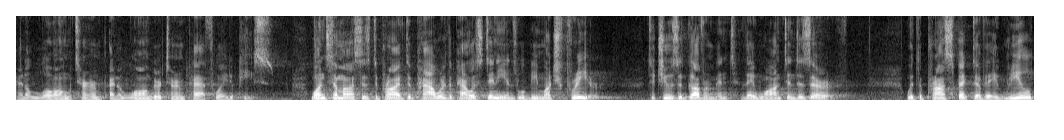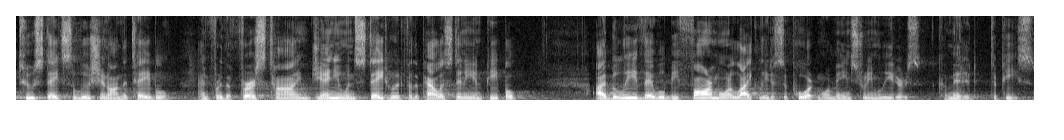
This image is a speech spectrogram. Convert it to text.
and a long-term and a longer-term pathway to peace. Once Hamas is deprived of power, the Palestinians will be much freer to choose a government they want and deserve. With the prospect of a real two-state solution on the table, and for the first time, genuine statehood for the Palestinian people, I believe they will be far more likely to support more mainstream leaders committed to peace.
